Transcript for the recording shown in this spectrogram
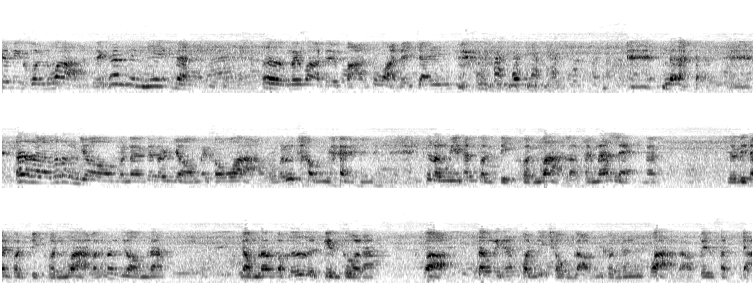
จะมีคนว่าอย่างนั้นอย่างนี้นะเออ ไม่ว่าโดยปากก็ว่าในใจนะเออเราก็ต้องยอมนะก็ต้องยอมให้เขาว่าเราไม่รู้ทำไงก็ต้องมีทั้งคนติคนว่าเราทั้งนั้นแหละนะจะมีทั้งคนติคนว่าเราก็ต้องยอมรับยอมรับว่าเออ เตรียมตัวรับ ว่าต้องมีทั้งคนที่ชมเรามีคนทั้งว่าเราเป็นสัจจะ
